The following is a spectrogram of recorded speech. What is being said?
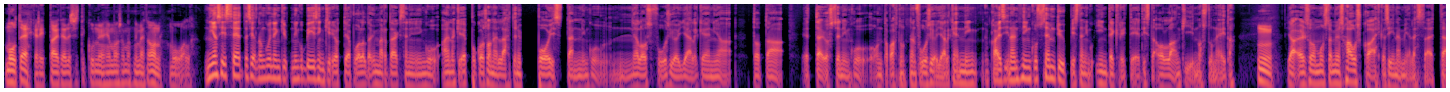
Mutta ehkä sitten taiteellisesti kunnianhimoisemmat nimet on muualla. Niin ja siis se, että sieltä on kuitenkin niin kuin biisin kirjoittajapuolelta ymmärtääkseni niin kuin ainakin Eppu Kosonen lähtenyt pois tämän niin kuin nelosfuusion jälkeen ja tota, että jos se niin kuin on tapahtunut tämän fuusion jälkeen, niin kai siinä nyt niin kuin sen tyyppistä niin kuin integriteetistä ollaan kiinnostuneita. Mm. Ja se on musta myös hauskaa ehkä siinä mielessä, että,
